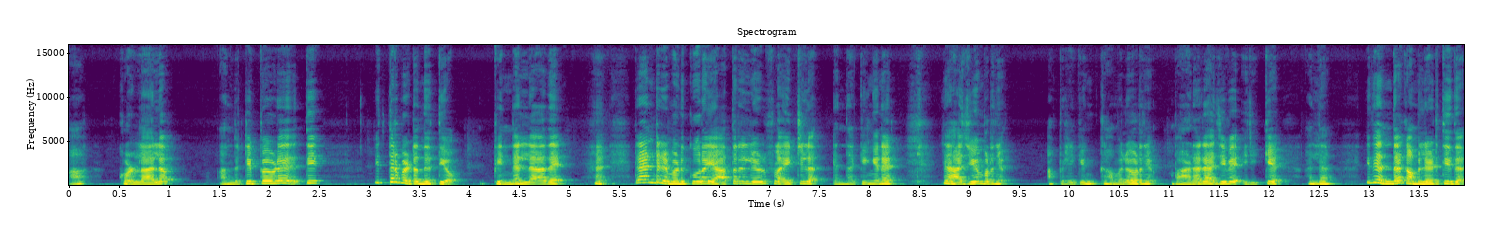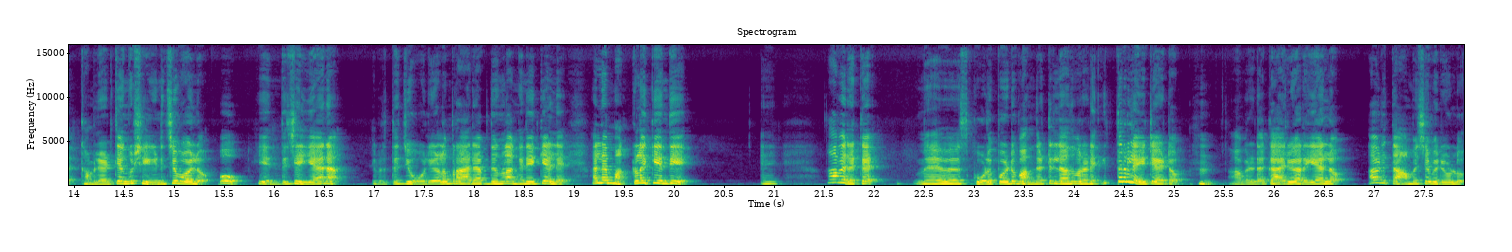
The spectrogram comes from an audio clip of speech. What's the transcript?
ആ കൊള്ളാലോ. എന്നിട്ട് ഇപ്പം ഇവിടെ എത്തി? ഇത്ര പെട്ടെന്ന് എത്തിയോ? പിന്നല്ലാതെ. രണ്ടര മണിക്കൂർ യാത്രയല്ലേ ഒരു ഫ്ലൈറ്റിൽ എന്നൊക്കെ ഇങ്ങനെ രാജീവൻ പറഞ്ഞു. അപ്പോഴേക്കും കമല പറഞ്ഞു. വാടാ രാജീവേ ഇരിക്കേ. അല്ല ഇതെന്താ കമലെടുത്തി ഇത്? കമലെടുത്തി അങ്ങ് ക്ഷീണിച്ചു പോയല്ലോ. ഓ എന്ത് ചെയ്യാനാ? ഇവിടുത്തെ ജോലികളും പ്രാരാബ്ദങ്ങളും അങ്ങനെയൊക്കെയല്ലേ? അല്ല മക്കളൊക്കെ എന്തിയെ അവരൊക്കെ സ്കൂളിൽ പോയിട്ട് വന്നിട്ടില്ല എന്ന് പറയണേ. ഇത്ര ലേറ്റ് ആയിട്ടോ? അവരുടെ കാര്യം അറിയാലോ. അവർ താമസിച്ചേ വരുള്ളൂ.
